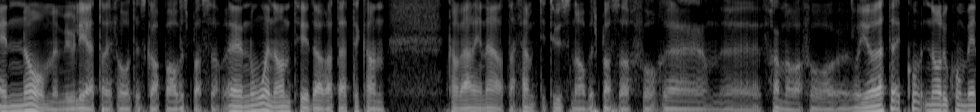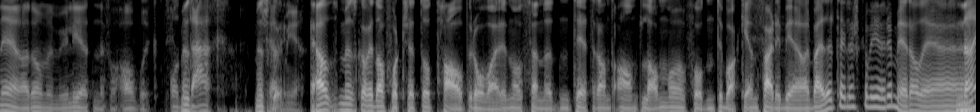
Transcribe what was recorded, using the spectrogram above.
enorme muligheter i forhold til å skape arbeidsplasser. Eh, Noen antyder at dette kan kan være i nærheten av 50 000 arbeidsplasser for, eh, eh, fremover for å, å gjøre dette, når du kombinerer da med mulighetene for havbruk. Og Men- der Men skal, ja, men skal vi da fortsette å ta opp råvaren og sende den til et eller annet land og få den tilbake igjen ferdig bearbeidet, eller skal vi gjøre mer av det? Nei,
